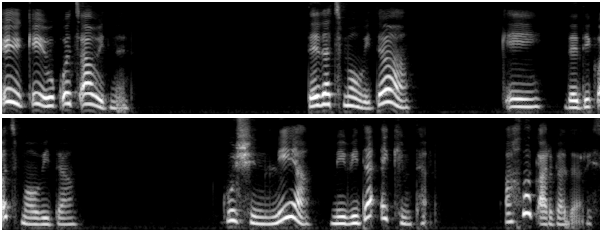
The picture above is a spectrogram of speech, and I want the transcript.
კი, კი, უკვე წავიდნენ. დედაც მოვიდა? კი, დედიკოც მოვიდა. გუშინ ლია მივიდა ექიმთან. ახლა კარგად არის.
